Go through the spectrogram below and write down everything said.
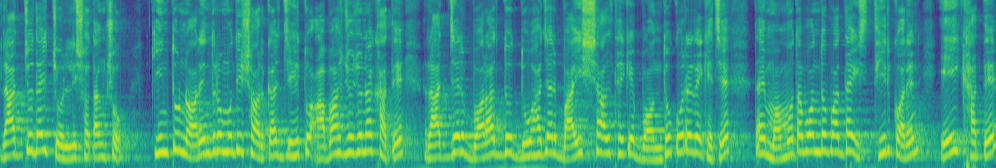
রাজ্য দেয় চল্লিশ শতাংশ। কিন্তু নরেন্দ্র মোদী সরকার যেহেতু আবাস যোজনা খাতে রাজ্যের বরাদ্দ দু হাজার বাইশ সাল থেকে বন্ধ করে রেখেছে, তাই মমতা বন্দ্যোপাধ্যায় স্থির করেন, এই খাতে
